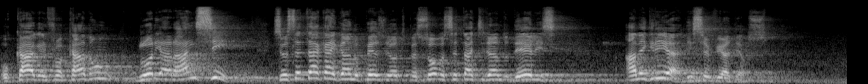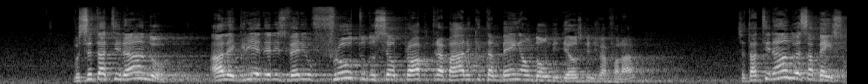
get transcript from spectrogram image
o carga, ele falou, cada um gloriará em si. Se você está carregando o peso de outra pessoa, você está tirando deles a alegria de servir a Deus. Você está tirando a alegria deles verem o fruto do seu próprio trabalho, que também é um dom de Deus que a gente vai falar. Você está tirando essa bênção,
